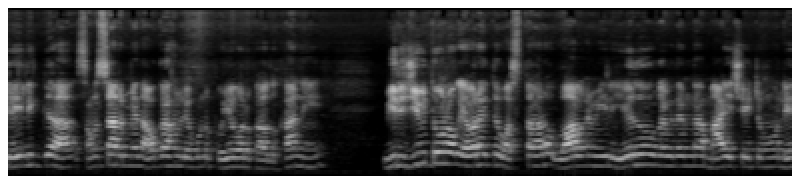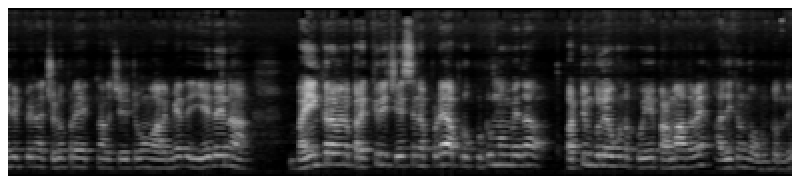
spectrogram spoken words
తేలిగ్గా సంసారం మీద అవగాహన లేకుండా పోయేవాళ్ళు కాదు. కానీ వీరి జీవితంలో ఎవరైతే వస్తారో వాళ్ళని వీళ్ళు ఏదో ఒక విధంగా మాయ చేయటము లేనిపోయిన చెడు ప్రయత్నాలు చేయటము వాళ్ళ మీద ఏదైనా భయంకరమైన ప్రక్రియ చేసినప్పుడే అప్పుడు కుటుంబం మీద పట్టింపు లేకుండా పోయే ప్రమాదమే అధికంగా ఉంటుంది.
